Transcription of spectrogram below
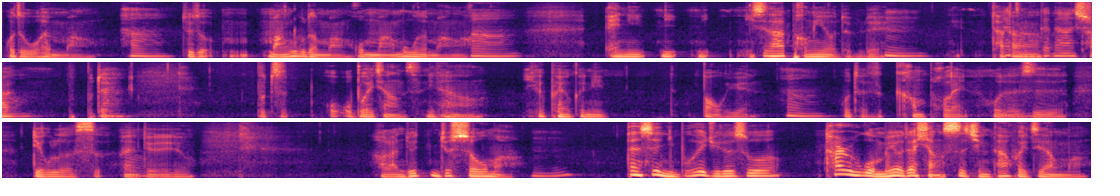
或者我很忙，嗯。就是忙碌的忙或盲目的忙啊。哎，你你你你是他朋友对不对？嗯，他当然跟他说？不对，不是我我不会这样子。你看啊，一个朋友跟你抱怨，嗯，或者是 complain，或者是丢垃圾，哎，丢丢丢，好了，你就你就收嘛。嗯，但是你不会觉得说他如果没有在想事情，他会这样吗？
